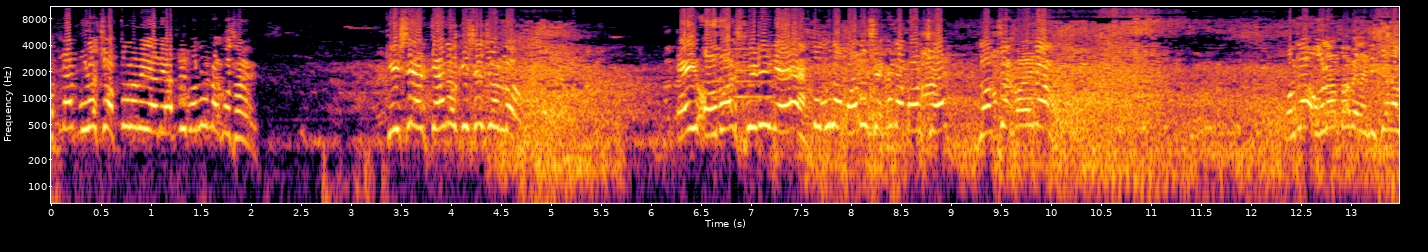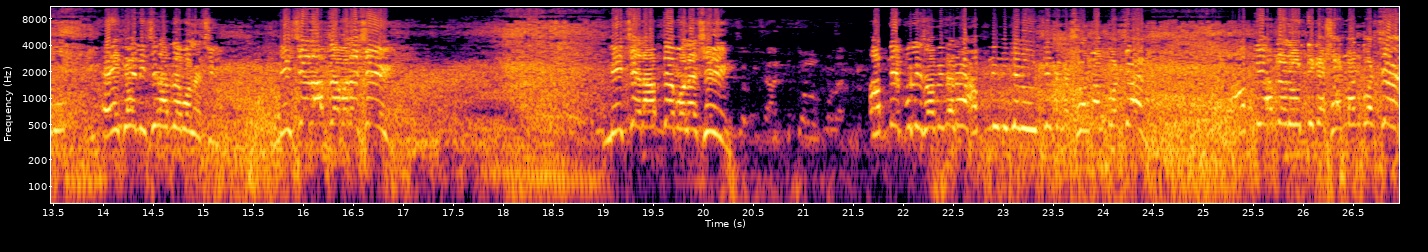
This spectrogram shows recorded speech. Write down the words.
আপনার পুরো চত্বর আমি জানি। আপনি বলুন না কোথায়? কিসের? কেন কিসের জন্য? এই ওভার স্পিডিং এ এতগুলো মানুষ এখানে বলছে লজ্জা করে না? ওরা ওরা পাবে না, নিচে নামো এইখানে নিচে নামতে বলেছি। নিচে নামতে বলেছি। নিচে নামতে বলেছি। আপনি পুলিশ অফিসারে আপনি নিজের উর্দিকে সম্মান করছেন? আপনি আপনার উর্দিকে সম্মান করছেন?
